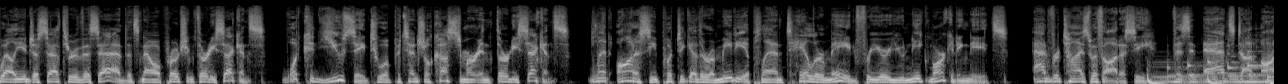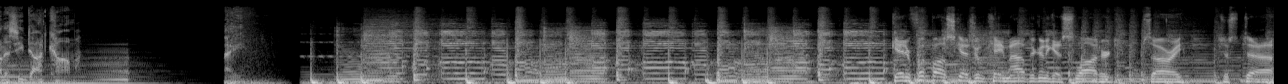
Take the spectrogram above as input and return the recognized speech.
Well, you just sat through this ad that's now approaching 30 seconds. What could you say to a potential customer in 30 seconds? Let Audacy put together a media plan tailor made for your unique marketing needs. Advertise with Audacy. Visit ads.audacy.com. Gator football schedule came out. They're going to get slaughtered. Sorry. Just uh,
